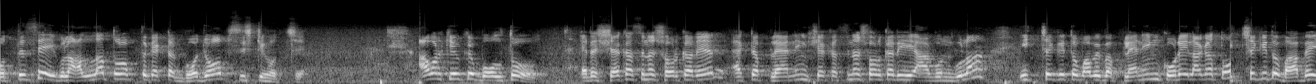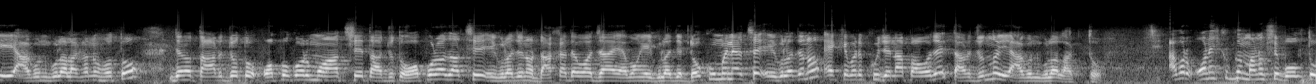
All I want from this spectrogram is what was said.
ঘটতেছে, এইগুলো আল্লাহর তরফ থেকে একটা গজব সৃষ্টি হচ্ছে। আবার কেউ কেউ বলতো, এটা শেখ হাসিনা সরকারের একটা প্ল্যানিং শেখ হাসিনা সরকারি এই আগুনগুলা ইচ্ছাকৃতভাবে বা প্ল্যানিং করে লাগাতো, ইচ্ছাকৃতভাবে এই আগুনগুলা লাগানো হতো, যেন তার যত অপকর্ম আছে, তার যত অপরাধ আছে, এগুলা যেন ডাকা দেওয়া যায় এবং এগুলো যে ডকুমেন্ট আছে, এগুলো যেন একেবারে খুঁজে না পাওয়া যায়, তার জন্য এই আগুনগুলা লাগতো। আবার অনেক মানুষে বলতো,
